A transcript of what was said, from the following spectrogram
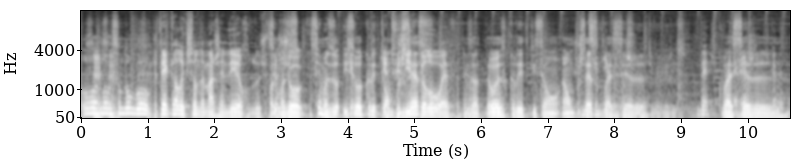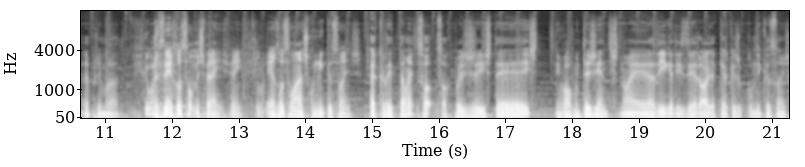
ou, a anulação de um gol. Até aquela questão da margem de erro dos fora Sim, de mas, jogo. sim, mas eu- isso que eu é- acredito que é, um defendido processo. pela UEFA. Exato, eu acredito que isso é um, é um processo que vai ser, que eu estive a ver isso. Dez. que vai É ser dez? eh, Cadê? aprimorado. Eu gosto Mas em relação, mas espera aí, espera aí. Desculpa. Em relação às comunicações, Acredito também, só, só que depois isto é isto envolve muita gente, isto não é a diga dizer, olha, quero que as comunicações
